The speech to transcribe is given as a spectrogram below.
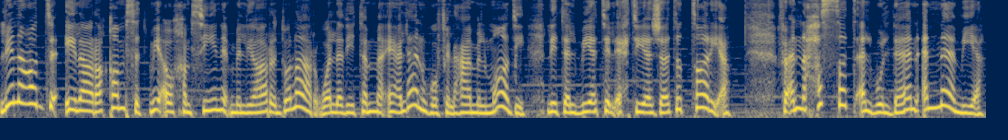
لنعد إلى رقم 650 مليار دولار والذي تم إعلانه في العام الماضي لتلبية الاحتياجات الطارئة. فأن حصة البلدان النامية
